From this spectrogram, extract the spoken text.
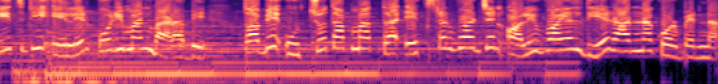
এইচডিএল এর পরিমাণ বাড়াবে। তবে উচ্চ তাপমাত্রা এক্সট্রা ভার্জিন অলিভ অয়েল দিয়ে রান্না করবেন না।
